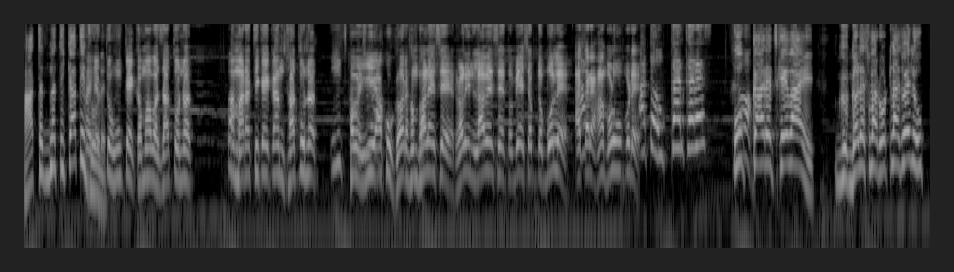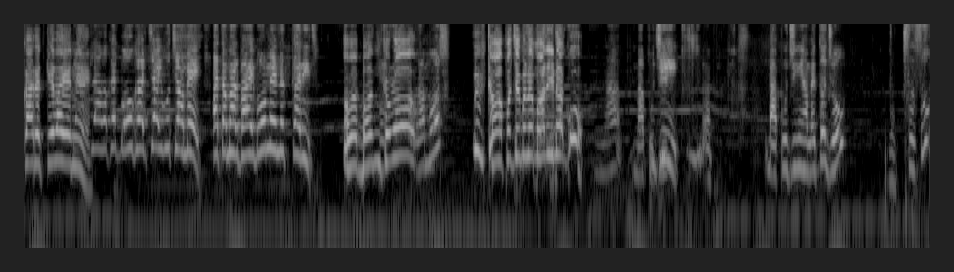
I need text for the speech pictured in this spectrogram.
હાથ જ નથી ક્યાંથી જોડે? તો હું કે કમાવા જાતો ન આ મારાથી કઈ કામ થતું નથી હવે એ ઈ આખું ઘર સંભાળે છે રળીને લાવે છે તો બે શબ્દ બોલે. આ તારે સાંભળવું પડે. આ તો ઉપકાર કરે ઉપકાર જ કહેવાય. ગળેશમાં રોટલા જોઈએ ને ઉપકાર જ કહેવાય એને. એટલા વખત બહુ ખર્ચાયું છે અમે. આ તમારા ભાઈ બહુ મહેનત કરી છે. હવે બંધ કરો. રમોશ? કા પછી મને મારી નાખો? ના બાપુજી. બાપુજી અમે તો જો શું?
